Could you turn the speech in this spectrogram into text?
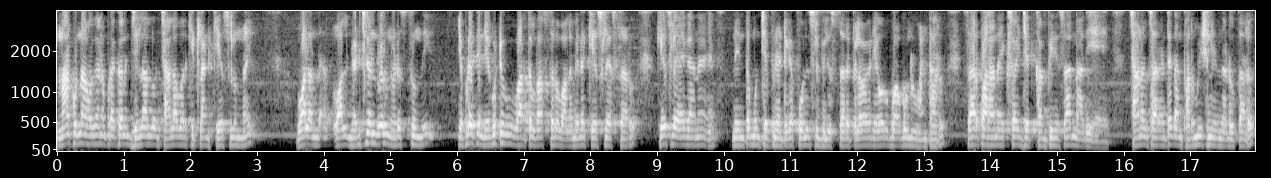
నాకున్న అవగాహన ప్రకారం జిల్లాలో చాలా వరకు ఇట్లాంటి కేసులు ఉన్నాయి వాళ్ళ వాళ్ళు నడిచిన రోజులు నడుస్తుంది. ఎప్పుడైతే నెగిటివ్ వార్తలు రాస్తారో వాళ్ళ మీద కేసులు వేస్తారు. కేసులు వేయగానే నేను ఇంతకుముందు చెప్పినట్టుగా పోలీసులు పిలుస్తారు. పిలవగానే ఎవరు బాబు నువ్వు అంటారు. సార్ పలానా ఎక్స్వై జెడ్ కంపెనీ సార్ నాది ఛానల్ సార్ అంటే దాని పర్మిషన్ నేను అడుగుతారు.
